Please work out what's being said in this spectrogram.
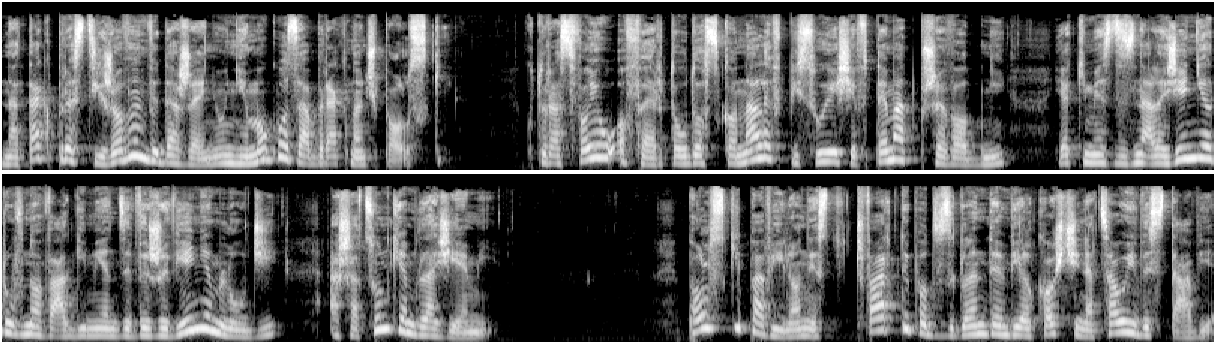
Na tak prestiżowym wydarzeniu nie mogło zabraknąć Polski, która swoją ofertą doskonale wpisuje się w temat przewodni, jakim jest znalezienie równowagi między wyżywieniem ludzi a szacunkiem dla ziemi. Polski pawilon jest czwarty pod względem wielkości na całej wystawie.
